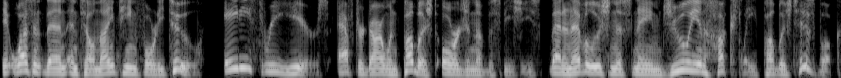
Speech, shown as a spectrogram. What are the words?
It wasn't then until 1942 83 years after Darwin published Origin of the Species that an evolutionist named Julian Huxley published his book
